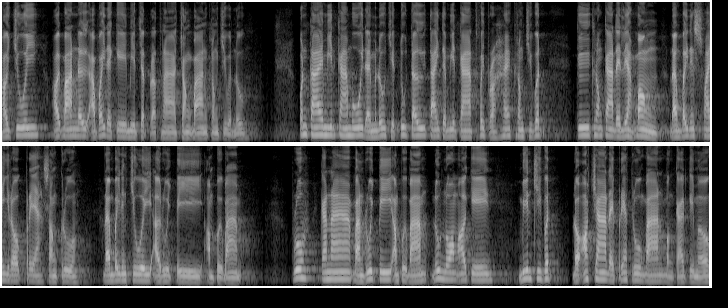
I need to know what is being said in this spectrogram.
ហើយជួយឲ្យបាននៅអ្វីដែលគេមានចិត្តប្រាថ្នាចង់បានក្នុងជីវិតនោះប៉ុន្តែមានការមួយដែលមនុស្សជាទូទៅតែងតែមានការធ្វេសប្រហែសក្នុងជីវិត គឺក្នុងការដែលលះបង់ ដើម្បីនឹងស្វែងរកព្រះសង្គ្រោះដើម្បីនឹងជួយឲ្យរួចពីអំពើបាបព្រោះកាលណាបានរួចពីអំពើបាបនោះនាំឲ្យគេមានជីវិតដ៏អស្ចារ្យដែលព្រះទ្រង់បានបង្កើតគេមក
